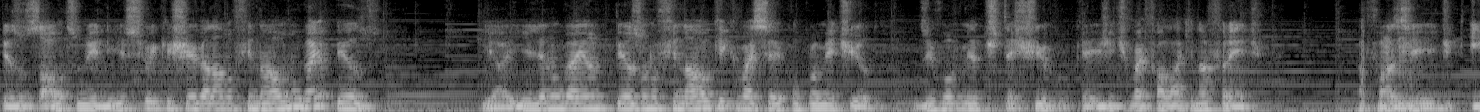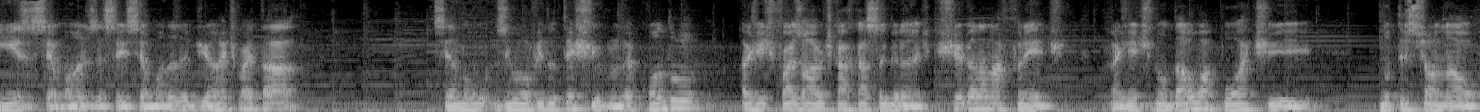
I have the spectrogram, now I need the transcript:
pesos altos no início e que chega lá no final não ganha peso. E aí ele não ganhando peso no final, o que, que vai ser comprometido? Desenvolvimento de testículo, que aí a gente vai falar aqui na frente. A fase uhum. de 15 semanas, 16 semanas adiante vai estar tá sendo desenvolvido o testículo. Né? Quando a gente faz uma ave de carcaça grande, que chega lá na frente a gente não dá o aporte nutricional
